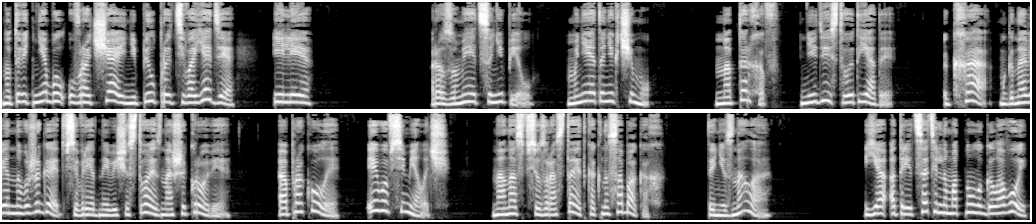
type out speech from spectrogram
Но ты ведь не был у врача и не пил противоядие? Или... Разумеется, не пил. Мне это ни к чему. На терхов не действуют яды. Кха мгновенно выжигает все вредные вещества из нашей крови. А проколы и вовсе мелочь. На нас все зарастает, как на собаках. Ты не знала? Я отрицательно мотнула головой,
